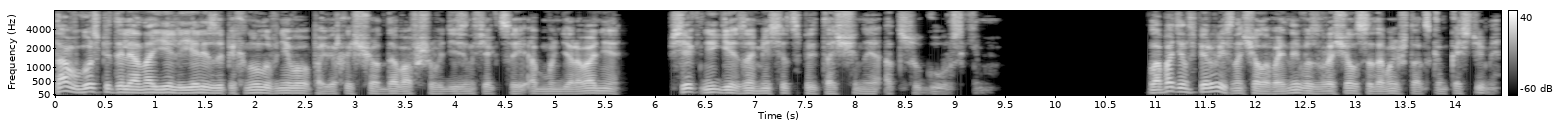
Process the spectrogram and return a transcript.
Там, в госпитале, она еле-еле запихнула в него, поверх еще отдававшего дезинфекции обмундирования, все книги за месяц, притащенные отцу Гурским. Лопатин впервые с начала войны возвращался домой в штатском костюме,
